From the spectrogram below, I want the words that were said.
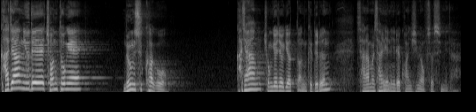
가장 유대 전통에 능숙하고 가장 종교적이었던 그들은 사람을 살리는 일에 관심이 없었습니다.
